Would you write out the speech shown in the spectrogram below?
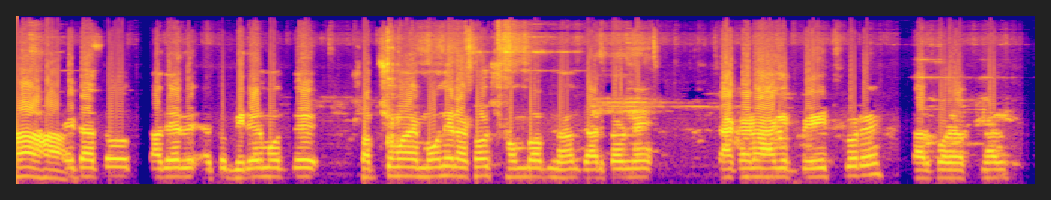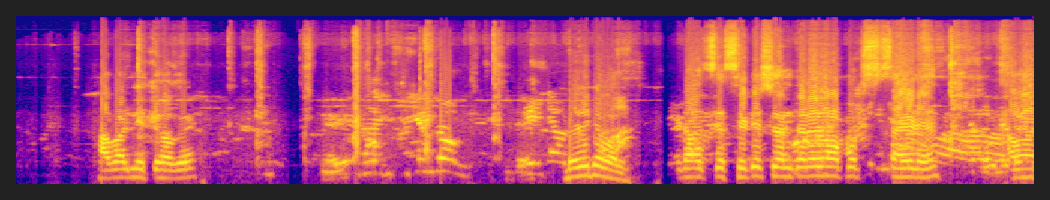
হ্যাঁ হ্যাঁ। এটা তো তাদের এত ভিড়ের মধ্যে সবসময় মনে রাখাও সম্ভব না যার কারণে টাকাটা আগে পেড করে তারপরে আপনার খাবার নিতে হবে। ভেজিটেবল এটা হচ্ছে সিটি সেন্টারের অপর সাইডে আবার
